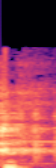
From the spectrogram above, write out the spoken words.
Mm-hmm.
